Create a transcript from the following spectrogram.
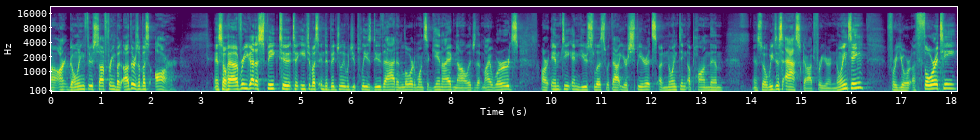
uh, aren't going through suffering, but others of us are. And so, however, you got to speak to, to each of us individually, would you please do that? And Lord, once again, I acknowledge that my words are empty and useless without your Spirit's anointing upon them. And so we just ask, God, for your anointing for your authority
